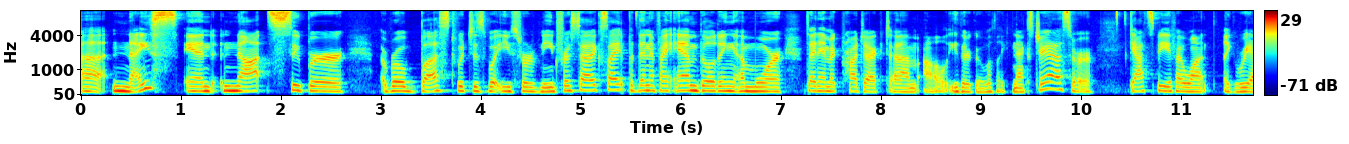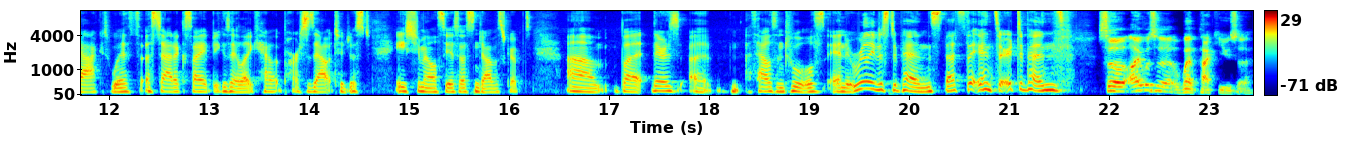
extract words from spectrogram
uh, nice and not super robust, which is what you sort of need for a static site. But then if I am building a more dynamic project, um, I'll either go with like Next.js or Gatsby if I want like React with a static site because I like how it parses out to just HTML, CSS, and JavaScript. Um, but there's a, a thousand tools and it really just depends. That's the answer. It depends. So I was a Webpack user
